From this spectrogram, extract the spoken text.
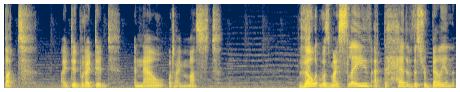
But I did what I did, and now what I must. Though it was my slave at the head of this rebellion,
